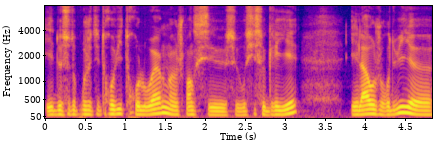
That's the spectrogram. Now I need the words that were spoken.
Et de se projeter trop vite, trop loin, je pense que c'est aussi se griller. Et là, aujourd'hui, euh,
